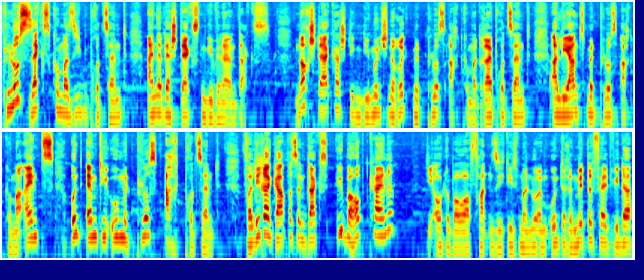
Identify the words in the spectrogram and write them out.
Plus 6,7%, einer der stärksten Gewinner im DAX. Noch stärker stiegen die Münchner Rück mit plus 8,3%, Allianz mit plus 8,1% und MTU mit plus 8%. Verlierer gab es im DAX überhaupt keine. Die Autobauer fanden sich diesmal nur im unteren Mittelfeld wieder.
